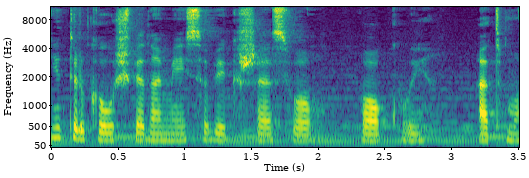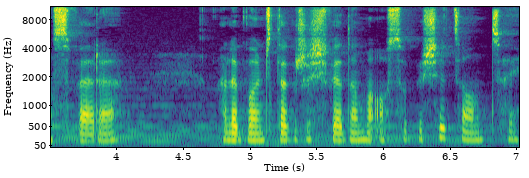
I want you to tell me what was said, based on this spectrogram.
Nie tylko uświadamiaj sobie krzesło, pokój, atmosferę, ale bądź także świadomy osoby siedzącej.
